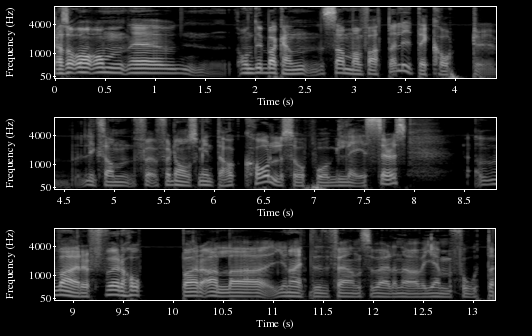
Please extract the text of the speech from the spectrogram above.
alltså om, eh, om du bara kan sammanfatta lite kort, liksom för, för de som inte har koll så på Glazers. Varför hoppar alla United-fans världen över jämfota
